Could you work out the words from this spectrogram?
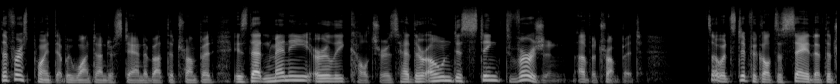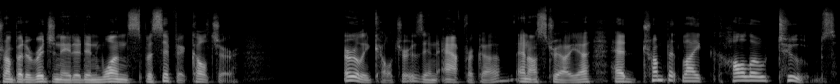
The first point that we want to understand about the trumpet is that many early cultures had their own distinct version of a trumpet, so it's difficult to say that the trumpet originated in one specific culture. Early cultures in Africa and Australia had trumpet like hollow tubes,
